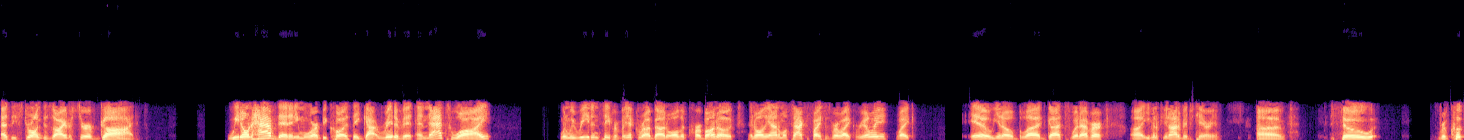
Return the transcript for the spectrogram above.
as the strong desire to serve God. We don't have that anymore because they got rid of it. And that's why when we read in Sefer Vayikra about all the korbanot and all the animal sacrifices, we're like, really? Like, ew, you know, blood, guts, whatever, uh, even if you're not a vegetarian. Uh, so Rav Kook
